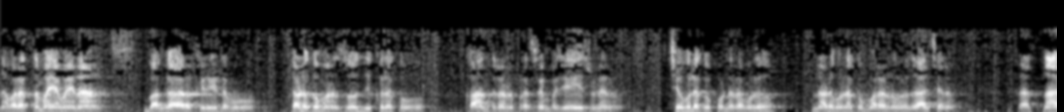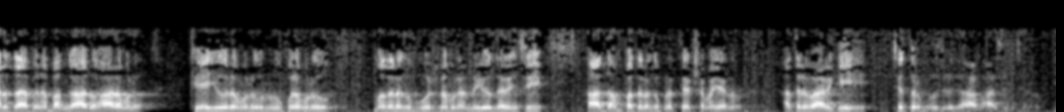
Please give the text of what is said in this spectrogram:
నవరత్నమయమైన బంగారు కిరీటము తడుకు మనసు దిక్కులకు కాంతులను ప్రసరింపజేయుచుండెను చెవులకు కుండలములు నడుమునకు మొలనూలు దాల్చెను. రత్నాలు తాపిన బంగారు హారములు కేయూరములు నూపురములు మొదలగు భూషణములన్నీ ధరించి ఆ దంపతులకు ప్రత్యక్షమయ్యాను. అతడు వారికి చతుర్భుజుడిగా భాషించాను.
